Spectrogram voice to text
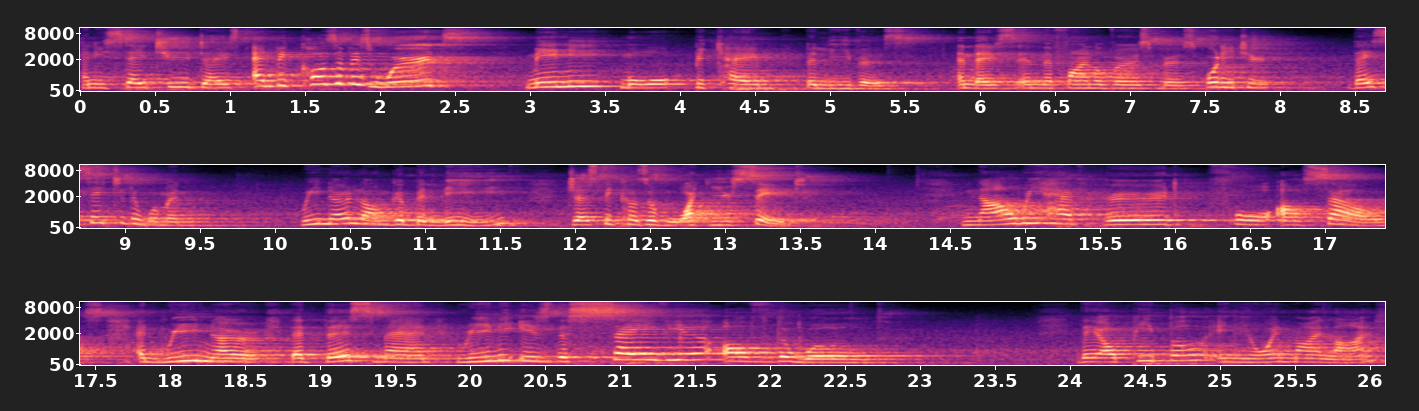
and he stayed two days. And because of his words, many more became believers. And they, in the final verse, verse 42, they said to the woman, We no longer believe just because of what you said. Now we have heard for ourselves, and we know that this man really is the Savior of the world. There are people in your and my life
